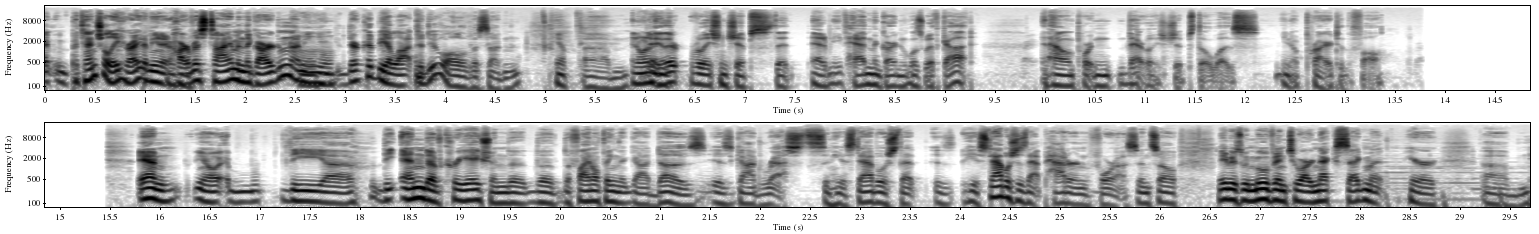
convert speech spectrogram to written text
I mean, potentially, right? I mean, at mm-hmm. harvest time in the garden, I mean, mm-hmm. there could be a lot to do all of a sudden. Yep. Um, and one of the other relationships that Adam and Eve had in the garden was with God, and how important that relationship still was, you know, prior to the fall. And you know, the uh, the end of creation, the, the the final thing that God does is God rests, and He established that is He establishes that pattern for us. And so, maybe as we move into our next segment here, um,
